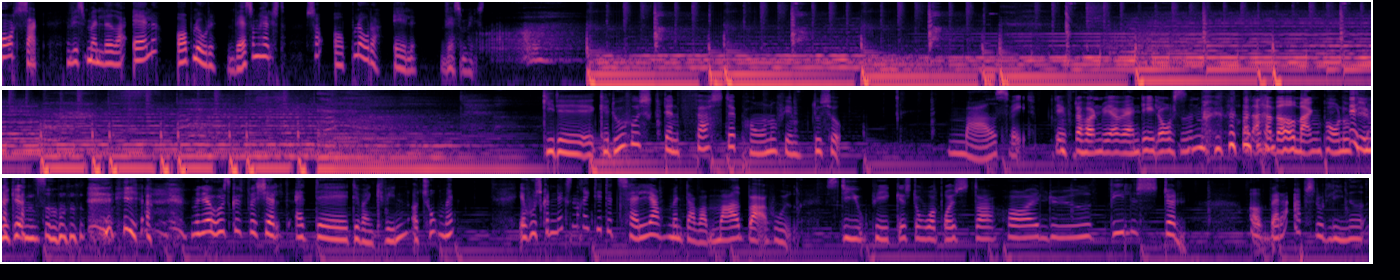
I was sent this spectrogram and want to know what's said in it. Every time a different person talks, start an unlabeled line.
kort sagt, hvis man lader alle uploade hvad som helst, så uploader alle hvad som helst.
Gitte, kan du huske den første pornofilm, du så?
Meget svagt. Det er efterhånden ved at være en del år siden.
Og der har været mange pornofilm igennem siden.
ja, men jeg husker specielt, at øh, det var en kvinde og to mænd. Jeg husker den ikke sådan rigtig detaljer, men der var meget bar hud. Stiv pikke, store bryster, høje lyde, vilde støn. Og hvad der absolut lignede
